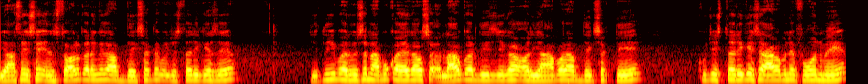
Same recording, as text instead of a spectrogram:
यहाँ से इसे इंस्टॉल करेंगे तो आप देख सकते हो जिस तरीके से। जितनी परमिशन आपको कहेगा उसे अलाउ कर दीजिएगा और यहाँ पर आप देख सकते हैं कुछ इस तरीके से आप अपने फ़ोन में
